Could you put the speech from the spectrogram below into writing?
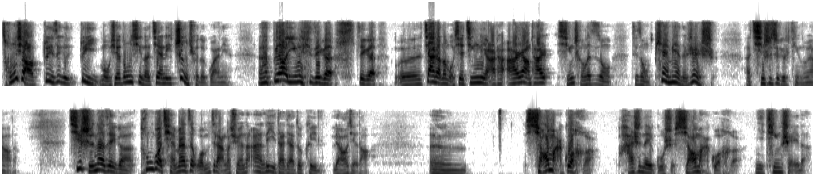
从小对这个对某些东西呢建立正确的观念啊，不要因为这个这个呃家长的某些经历而他而让他形成了这种这种片面的认识啊，其实这个是挺重要的。其实呢，这个通过前面这我们这两个学员的案例，大家都可以了解到，嗯，小马过河，还是那故事，小马过河，你听谁的？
